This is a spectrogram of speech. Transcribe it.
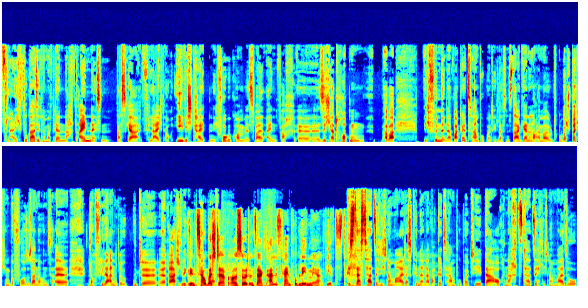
vielleicht sogar sich nochmal wieder nachts einnässen, was ja vielleicht auch Ewigkeiten nicht vorgekommen ist, weil einfach äh, sicher trocken. Aber ich finde in der Wackelzahnpubertät, lass uns da gerne noch einmal drüber sprechen, bevor Susanne uns äh, noch viele andere gute äh, Ratschläge Den Zauberstab darf. rausholt und sagt, alles kein Problem mehr ab jetzt. Ist das tatsächlich normal, dass Kinder in der Wackelzahnpubertät da auch nachts tatsächlich nochmal so,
